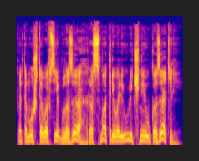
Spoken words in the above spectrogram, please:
потому что во все глаза рассматривали уличные указатели,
